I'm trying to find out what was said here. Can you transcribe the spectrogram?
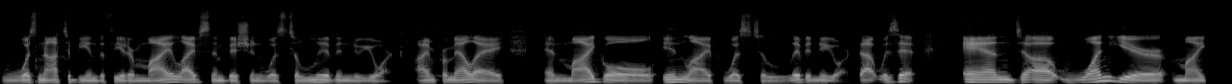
was not to be in the theater. My life's ambition was to live in New York. I'm from LA, and my goal in life was to live in New York. That was it. And uh, one year, my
